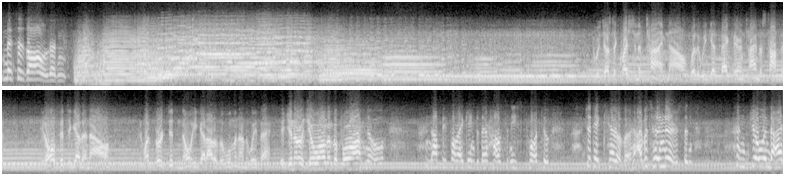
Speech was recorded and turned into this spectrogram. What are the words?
Mrs. Alden. It was just a question of time now, whether we'd get back there in time to stop it. It all fit together now. And what Bert didn't know, he got out of the woman on the way back. Did you know Joe Alden before? No, not before I came to their house in Eastport to to take care of her. I was her nurse, and and Joe and I.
